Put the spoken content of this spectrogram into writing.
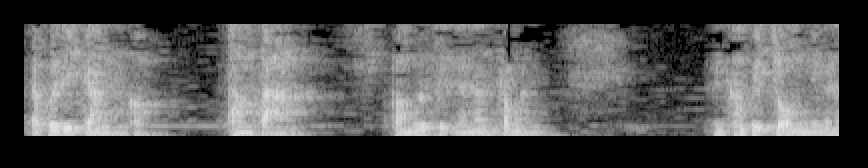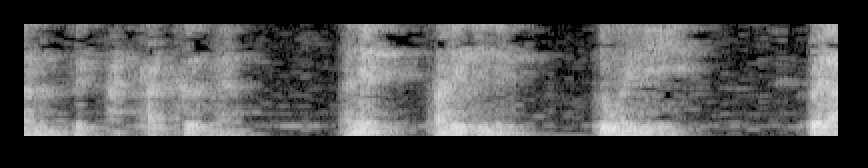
แต่พฤติกรรมก็ทำตาม ความรู้สึกนั้นเพราะมัน มันเข้าไปจมอย่างนั้นมันเอัดขัดเกินแล้วอันนี้ประเด็นที่หนึ่งดูให้ดี เวลา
